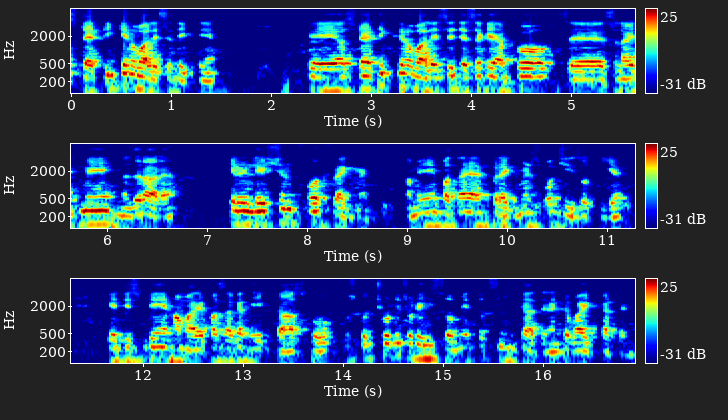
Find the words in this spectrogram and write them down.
स्टैटिक के हवाले से देखते हैं। स्टैटिक के हवाले से जैसा कि आपको स्लाइड में नज़र आ रहा है कि रिलेशंस और फ्रेगमेंट हमें पता है फ्रेगमेंट्स वो चीज़ होती है कि जिसमें हमारे पास अगर एक टास्क हो, उसको छोटे छोटे हिस्सों में तकसीम कर देना डिवाइड कर देना।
